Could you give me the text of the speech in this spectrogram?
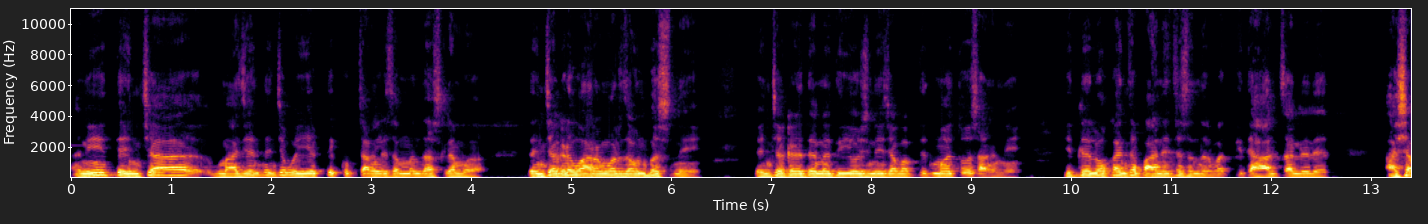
आणि त्यांच्या माझे आणि त्यांचे वैयक्तिक खूप चांगले संबंध असल्यामुळं त्यांच्याकडे वारंवार जाऊन बसणे त्यांच्याकडे त्यांना ती योजनेच्या बाबतीत महत्त्व सांगणे इथल्या लोकांच्या पाण्याच्या संदर्भात किती हाल चाललेले आहेत अशा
